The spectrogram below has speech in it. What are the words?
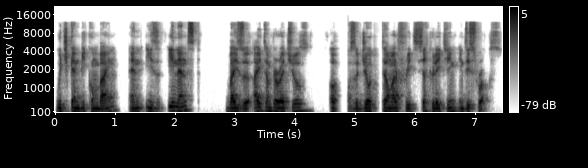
which can be combined and is enhanced by the high temperatures of the geothermal fluids circulating in these rocks.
